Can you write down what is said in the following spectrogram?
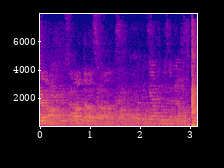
なんだなんだなんだ。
